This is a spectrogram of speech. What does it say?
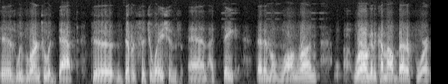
is we've learned to adapt to different situations. And I think that in the long run, we're all going to come out better for it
